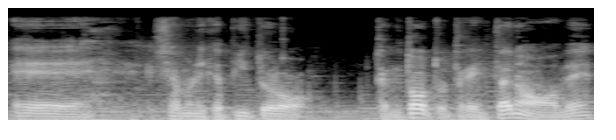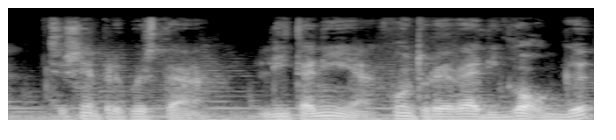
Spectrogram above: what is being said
eh, siamo nel capitolo 38-39, c'è sempre questa litania contro il re di Gog,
